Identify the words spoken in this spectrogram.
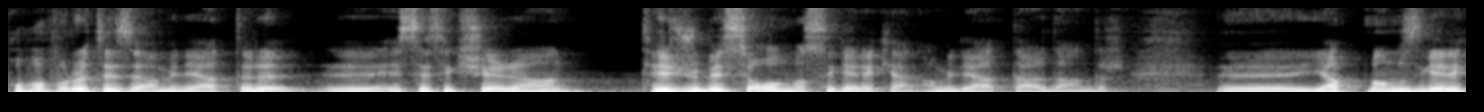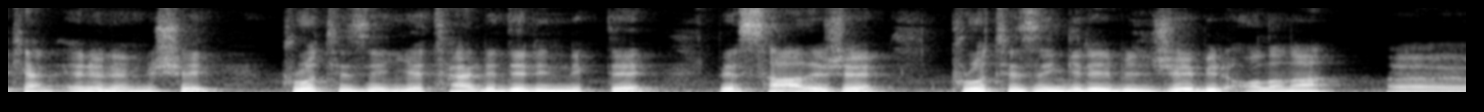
Popo protezi ameliyatları e, estetik cerrahın tecrübesi olması gereken ameliyatlardandır. E, yapmamız gereken en önemli şey protezi yeterli derinlikte ve sadece protezin girebileceği bir alana e,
